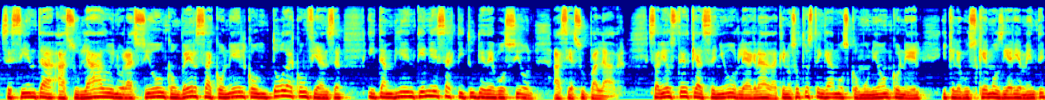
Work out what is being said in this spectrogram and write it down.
se sienta a su lado en oración, conversa con Él con toda confianza y también tiene esa actitud de devoción hacia su palabra. ¿Sabía usted que al Señor le agrada que nosotros tengamos comunión con Él y que le busquemos diariamente?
